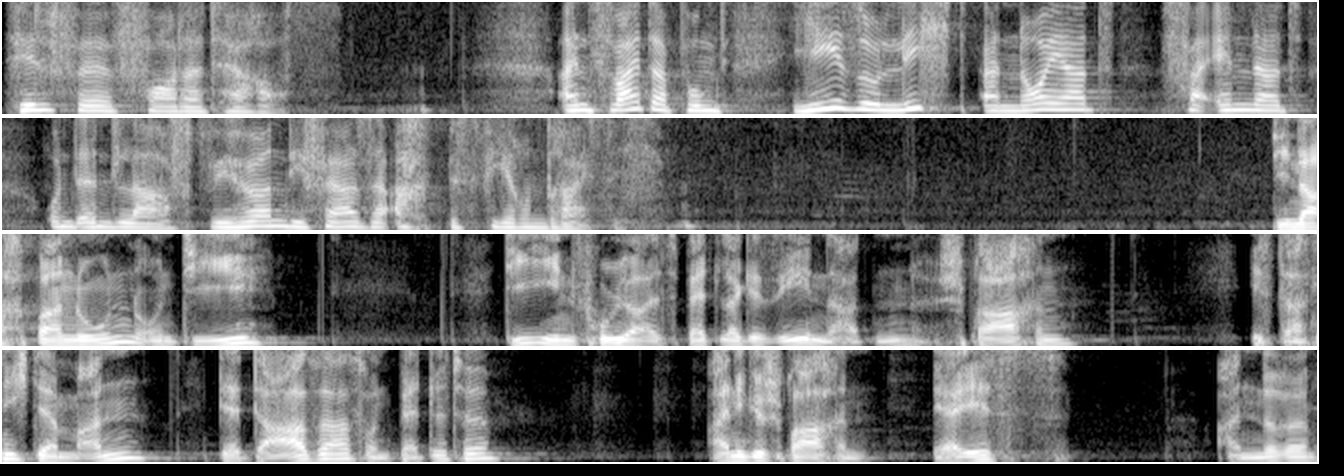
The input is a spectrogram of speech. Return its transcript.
Hilfe fordert heraus. Ein zweiter Punkt, Jesu Licht erneuert, verändert und entlarvt. Wir hören die Verse 8 bis 34. Die Nachbarn nun und die, die ihn früher als Bettler gesehen hatten, sprachen, ist das nicht der Mann, der da saß und bettelte? Einige sprachen, er ist's. Andere,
